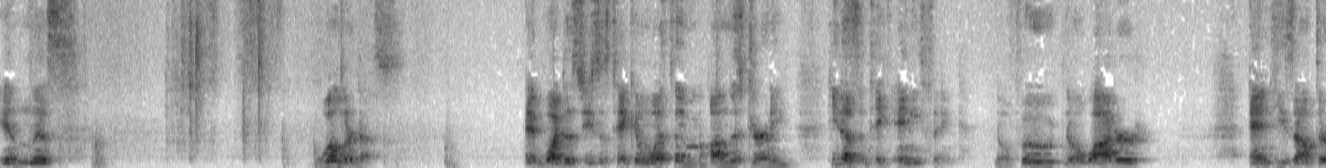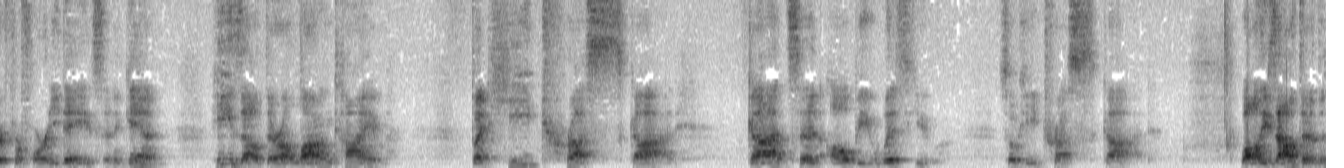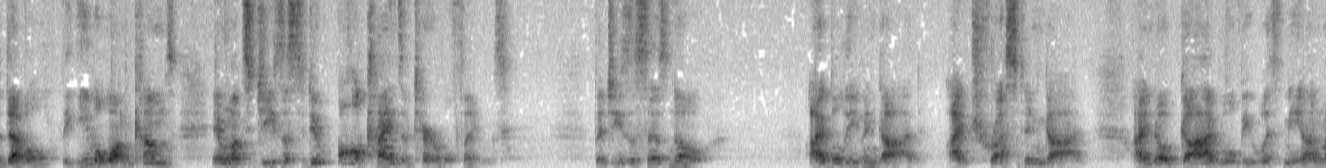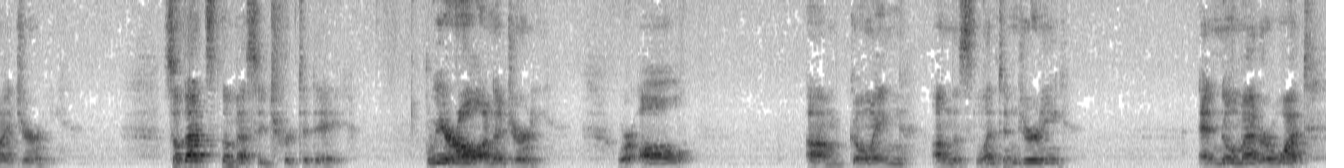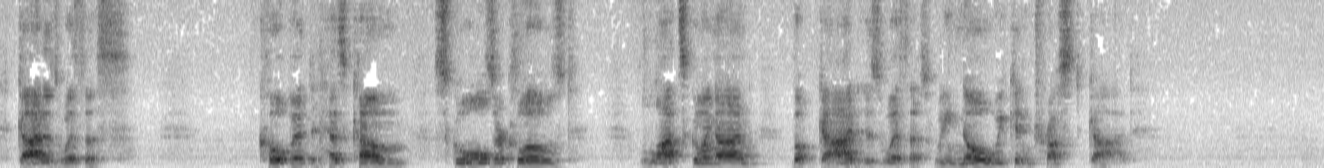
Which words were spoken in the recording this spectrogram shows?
in this wilderness. And what does Jesus take him with him on this journey? He doesn't take anything. No food, no water. And he's out there for 40 days. And again, he's out there a long time. But he trusts God. God said, I'll be with you. So he trusts God. While he's out there, the devil, the evil one, comes and wants Jesus to do all kinds of terrible things. But Jesus says, No. I believe in God. I trust in God. I know God will be with me on my journey. So that's the message for today. We are all on a journey. We're all um, going on this Lenten journey. And no matter what, God is with us. COVID has come, schools are closed, lots going on, but God is with us. We know we can trust God.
